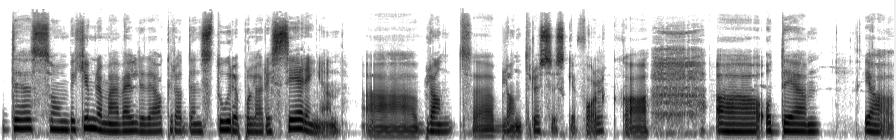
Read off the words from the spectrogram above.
det som bekymrer meg veldig, det er akkurat den store polariseringen uh, blant, uh, blant russiske folk. eh, og det ja,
